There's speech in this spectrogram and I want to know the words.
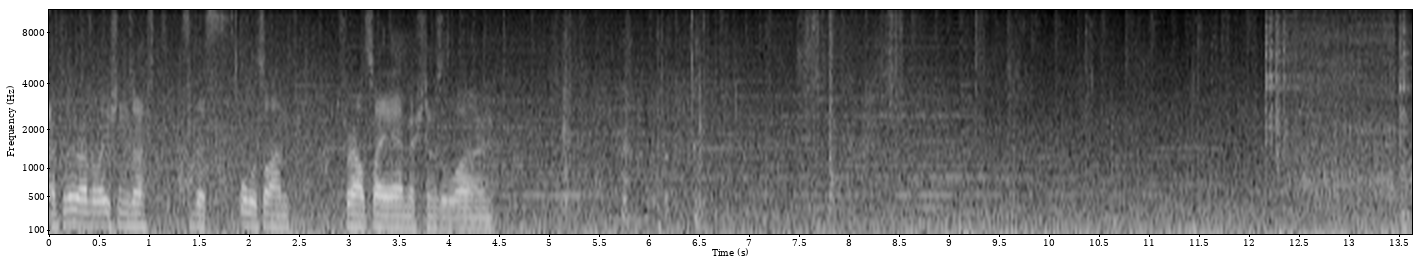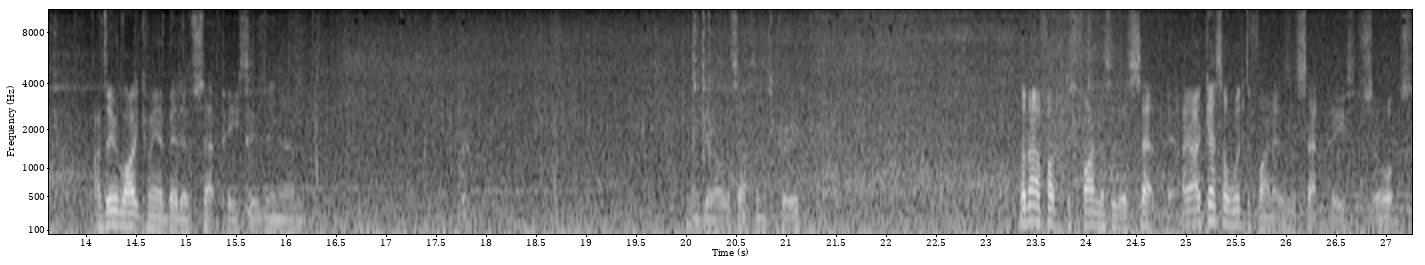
I play Revelations for the all the time for Altair missions alone. I do like me a bit of set pieces in um, old Assassin's Creed. Don't know if I'd define this as a set piece. I, I guess I would define it as a set piece of sorts.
